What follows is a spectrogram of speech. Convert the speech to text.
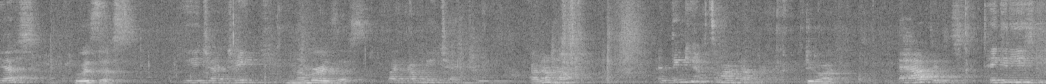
Yes? Who is this? Who are you trying to treat? What number is this? What number are you trying to treat? I don't know. I think you have the wrong number. Do I? It happens. Take it easy.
